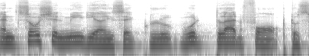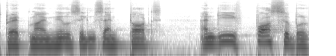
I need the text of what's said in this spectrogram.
and social media is a good platform to spread my musings and thoughts, and if possible,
